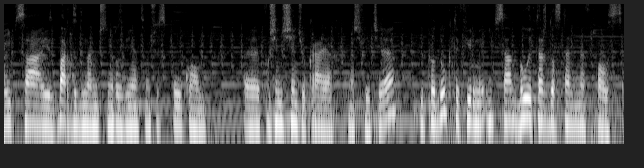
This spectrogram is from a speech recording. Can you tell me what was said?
IPSA jest bardzo dynamicznie rozwijającą się spółką e, w 80 krajach na świecie i produkty firmy IPSA były też dostępne w Polsce.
